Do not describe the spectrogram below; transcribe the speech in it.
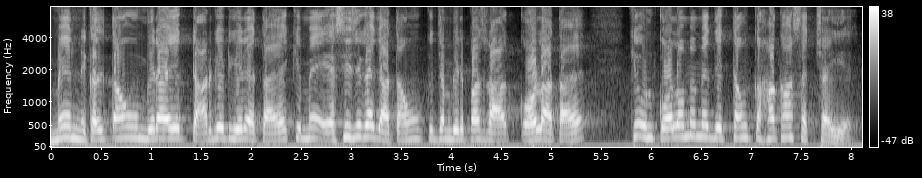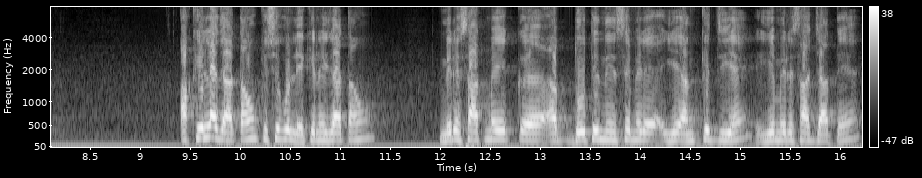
मैं निकलता हूँ, मेरा एक टारगेट ये रहता है कि मैं ऐसी जगह जाता हूँ कि जब मेरे पास कॉल आता है कि उन कॉलों में मैं देखता हूँ कहाँ कहाँ सच्चाई है। अकेला जाता हूँ, किसी को लेके नहीं जाता हूँ। मेरे साथ में एक, अब दो तीन दिन से मेरे ये अंकित जी हैं, ये मेरे साथ जाते हैं।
